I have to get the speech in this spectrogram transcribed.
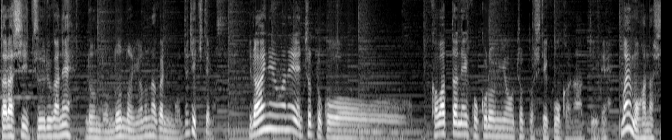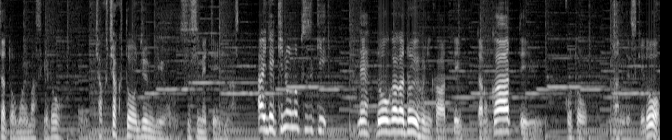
新しいツールがね、どんどんどんどん世の中にも出てきてます。来年はね、ちょっとこう、変わったね、試みをちょっとしていこうかなっていうね、前もお話したと思いますけど、着々と準備を進めています。はい、で、昨日の続き、ね、動画がどういう風に変わっていったのかっていうことなんですけど、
